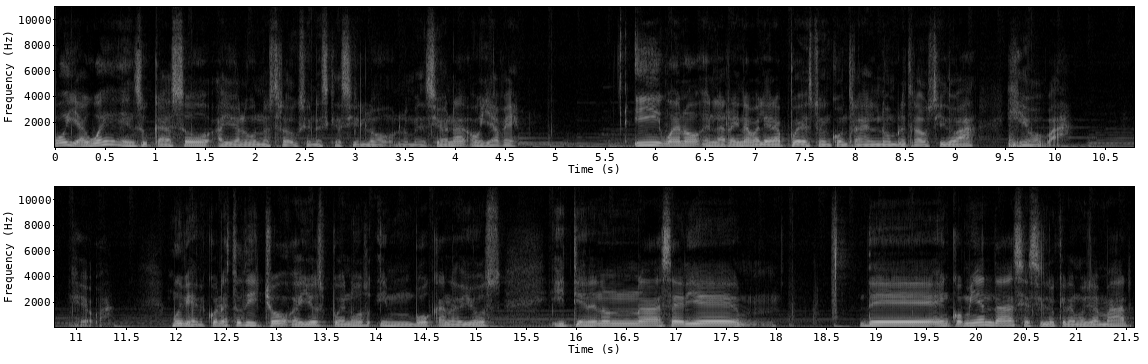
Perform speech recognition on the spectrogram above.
o Yahweh, en su caso hay algunas traducciones que así lo, lo menciona, o Yahvé. Y bueno, en la Reina Valera puedes tú encontrar el nombre traducido a Jehová. Jehová. Muy bien, con esto dicho, ellos bueno, invocan a Dios y tienen una serie de encomiendas, si así lo queremos llamar,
